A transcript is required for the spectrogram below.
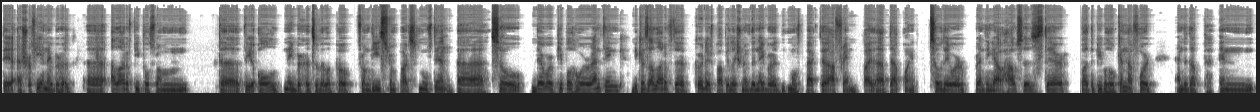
the Ashrafia neighborhood, uh, a lot of people from the the old neighborhoods of Aleppo from the eastern parts moved in. Uh, so there were people who were renting because a lot of the Kurdish population of the neighborhood moved back to Afrin by the, at that point. So they were renting out houses there, but the people who can afford ended up in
